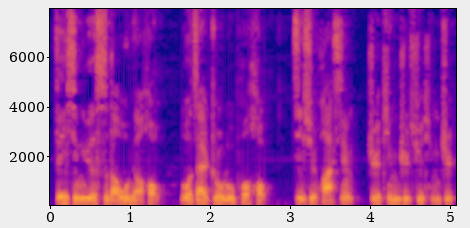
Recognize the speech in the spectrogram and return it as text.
飞行约四到五秒后，落在着陆坡后。继续滑行至停止区停止。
